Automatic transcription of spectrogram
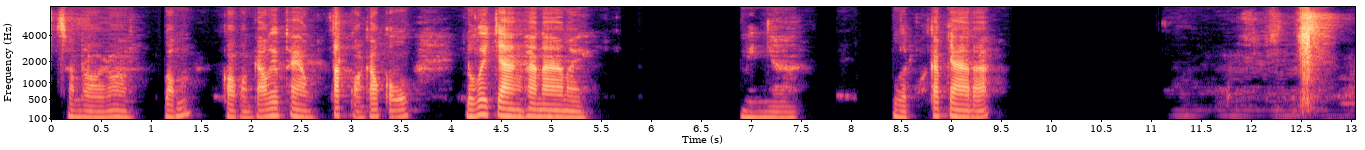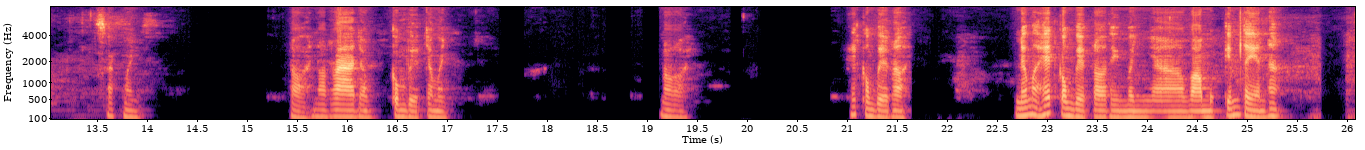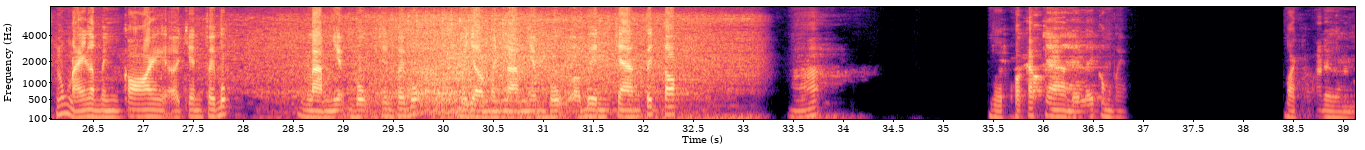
Xong rồi đúng không? Bấm coi quảng cáo tiếp theo tắt quảng cáo cũ. Đối với trang Hana này mình uh, vượt qua captcha đã. Xác mình. Rồi, nó ra cho công việc cho mình. Nó rồi. Hết công việc rồi. Nếu mà hết công việc rồi thì mình à, vào mục kiếm tiền ha. Lúc nãy là mình coi ở trên Facebook, làm nhiệm vụ trên Facebook. Bây giờ mình làm nhiệm vụ ở bên trang TikTok. Đó. Vượt qua captcha để lấy công việc. Vạch qua đường.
